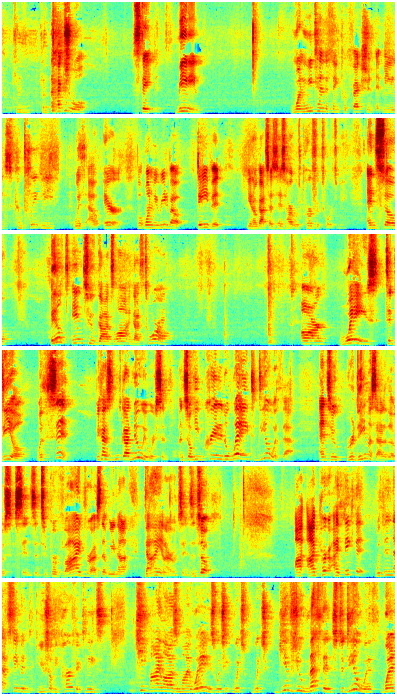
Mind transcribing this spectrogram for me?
contextual statement. Meaning, when we tend to think perfection, it means completely without error. But when we read about David, you know, God says his heart was perfect towards me. And so, built into God's law and God's Torah are ways to deal with sin. Because God knew we were sinful. And so He created a way to deal with that and to redeem us out of those sins and to provide for us that we not die in our own sins. And so I, I, per, I think that within that statement, you shall be perfect, means keep my laws and my ways, which, which, which gives you methods to deal with when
